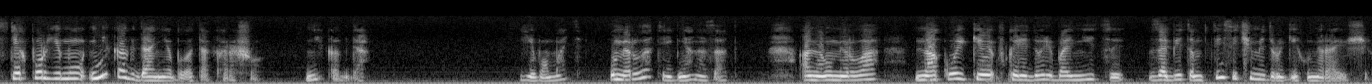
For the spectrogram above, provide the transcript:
С тех пор ему никогда не было так хорошо. Никогда. Его мать умерла три дня назад. Она умерла на койке в коридоре больницы, забитом тысячами других умирающих.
